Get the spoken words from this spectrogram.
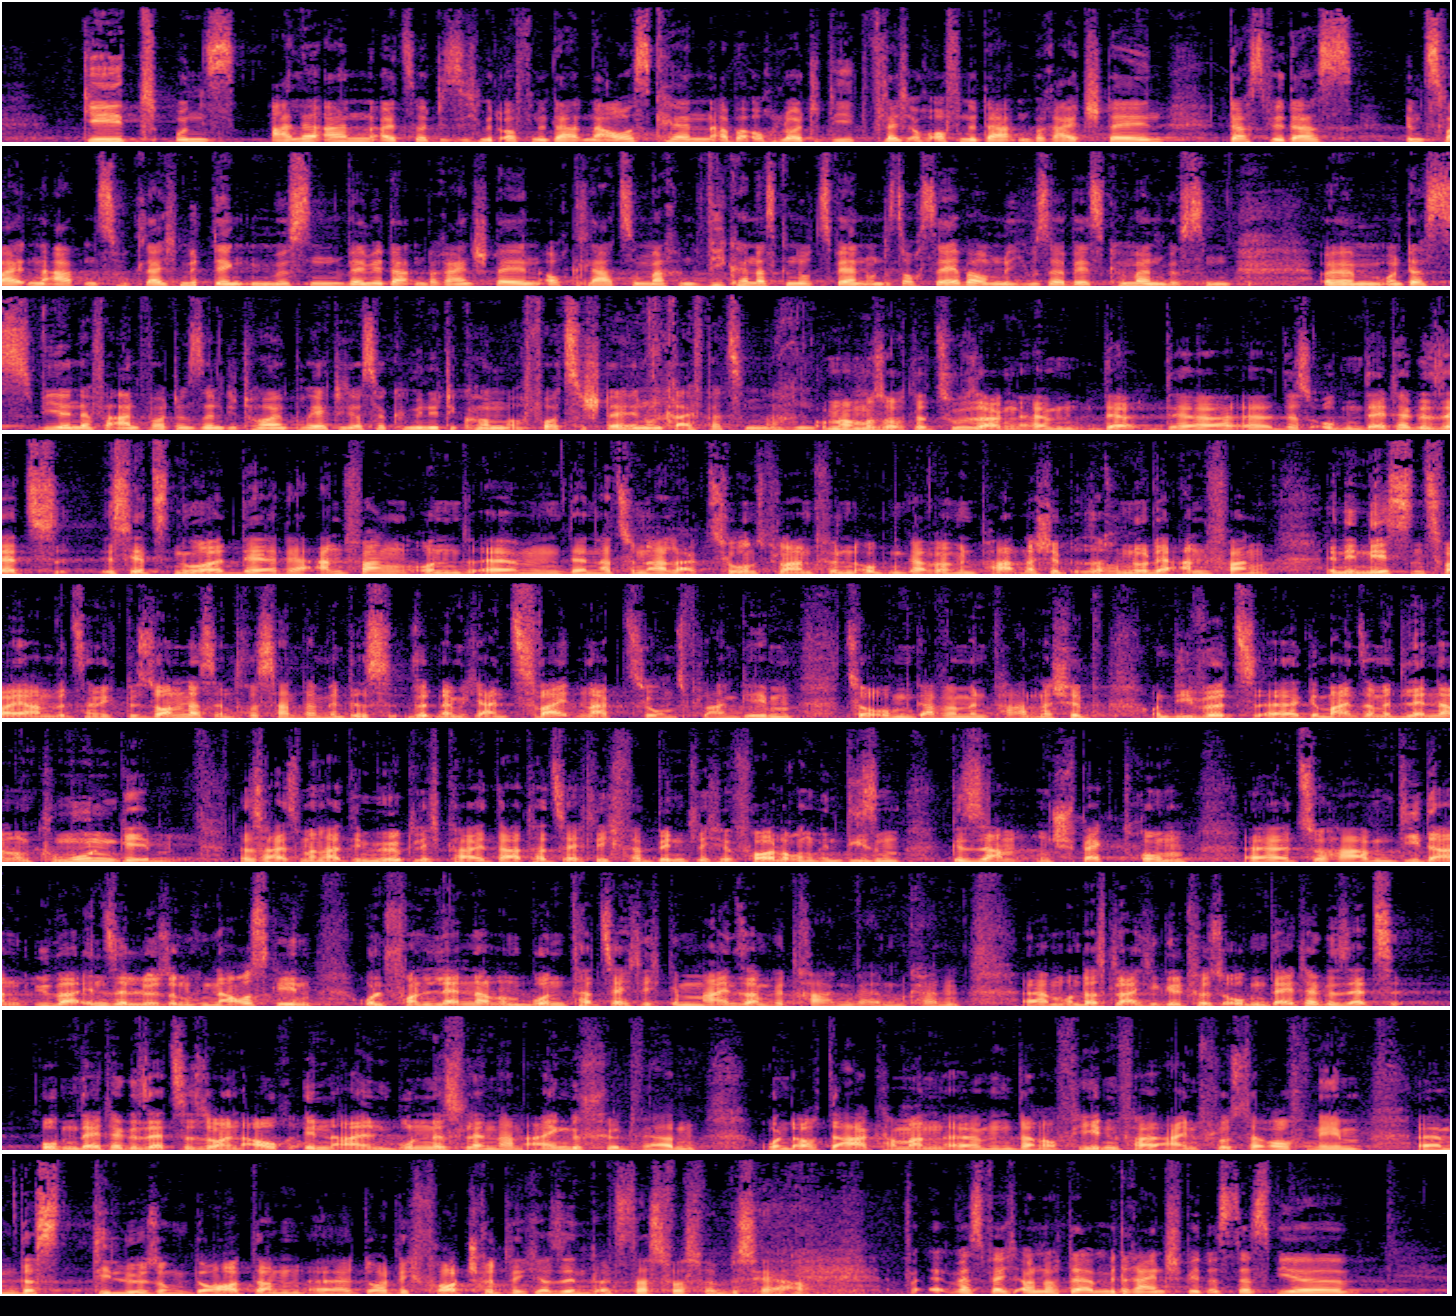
geht uns alle an, als Leute, die sich mit offenen Daten auskennen, aber auch Leute, die vielleicht auch offene Daten bereitstellen, dass wir das im zweiten Atemzug gleich mitdenken müssen, wenn wir Daten bereitstellen, auch klar zu machen, wie kann das genutzt werden und uns auch selber um eine Userbase kümmern müssen. Ähm, und dass wir in der Verantwortung sind, die tollen Projekte, die aus der Community kommen, auch vorzustellen und greifbar zu machen. Und man muss auch dazu sagen, ähm, der, der, äh, das Open Data Gesetz ist jetzt nur der, der Anfang und ähm, der nationale Aktionsplan für ein Open Government Partnership ist auch nur der Anfang. In den nächsten zwei Jahren wird es nämlich besonders interessant damit. Es wird nämlich einen zweiten Aktionsplan geben zur Open Government Partnership und die wird es äh, gemeinsam mit Ländern und Kommunen geben geben. Das heißt, man hat die Möglichkeit, da tatsächlich verbindliche Forderungen in diesem gesamten Spektrum äh, zu haben, die dann über Insellösungen hinausgehen und von Ländern und Bund tatsächlich gemeinsam getragen werden können. Ähm, und das Gleiche gilt für das Open Data Gesetz. Open Data Gesetze sollen auch in allen Bundesländern eingeführt werden. Und auch da kann man ähm, dann auf jeden Fall Einfluss darauf nehmen, ähm, dass die Lösungen dort dann äh, deutlich fortschrittlicher sind als das, was wir bisher haben. Was vielleicht auch noch da mit reinspielt, ist, dass wir,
